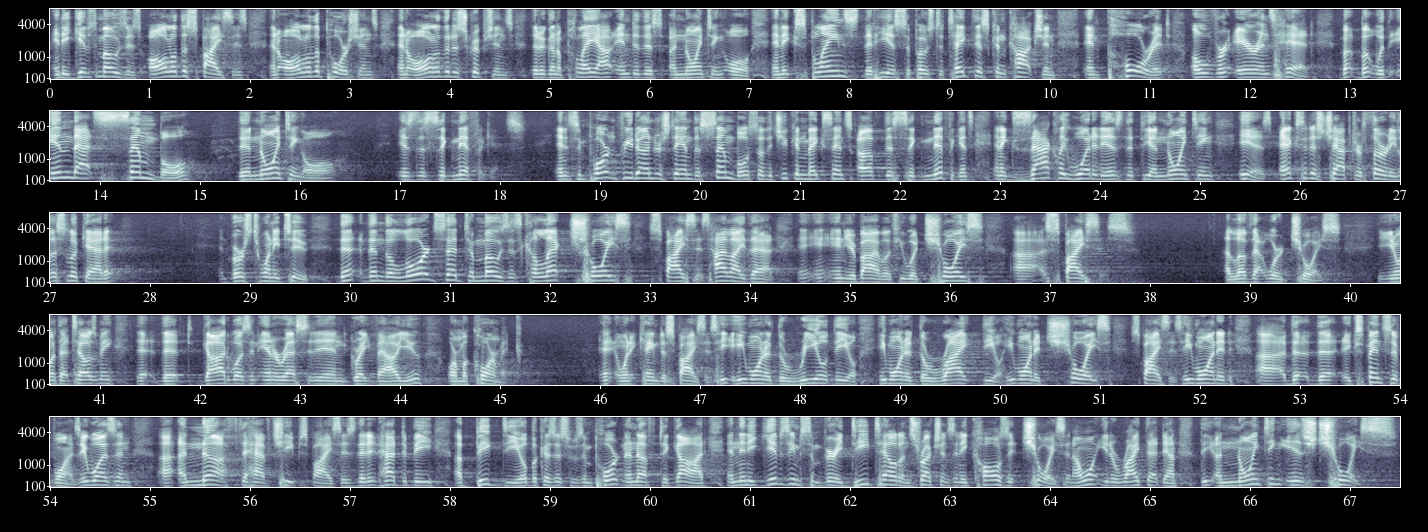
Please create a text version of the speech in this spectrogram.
And he gives Moses all of the spices and all of the portions and all of the descriptions that are going to play out into this anointing oil. And explains that he is supposed to take this concoction and pour it over Aaron's head. But, but within that symbol, the anointing oil, is the significance. And it's important for you to understand the symbol so that you can make sense of the significance and exactly what it is that the anointing is. Exodus chapter 30, let's look at it. In verse 22, then the Lord said to Moses, Collect choice spices. Highlight that in your Bible, if you would. Choice uh, spices. I love that word choice. You know what that tells me? That, that God wasn't interested in great value or McCormick when it came to spices. He, he wanted the real deal. He wanted the right deal. He wanted choice spices. He wanted uh, the, the expensive ones. It wasn't uh, enough to have cheap spices, that it had to be a big deal because this was important enough to God. And then he gives him some very detailed instructions and he calls it choice. And I want you to write that down. The anointing is choice.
